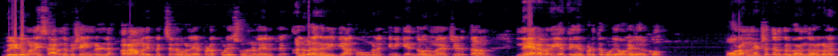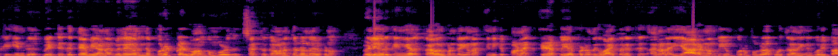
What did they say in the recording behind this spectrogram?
வீடு மனை சார்ந்த விஷயங்கள்ல பராமரிப்பு செலவுகள் ஏற்படக்கூடிய சூழ்நிலை இருக்கு. அலுவலக ரீதியாக உங்களுக்கு இன்னைக்கு எந்த ஒரு முயற்சி எடுத்தாலும் நேர விரயத்தை ஏற்படுத்தக்கூடிய வகையில் இருக்கும். பூரம் நட்சத்திரத்தில் பிறந்தவர்களுக்கு இன்று வீட்டுக்கு தேவையான விலையுறந்த பொருட்கள் வாங்கும் பொழுது சற்று கவனத்துடன் இருக்கணும். வெளியூருக்கு எங்கேயாவது டிராவல் பண்றீங்கன்னா இன்னைக்கு பண இழப்பு ஏற்படுறதுக்கு வாய்ப்பு இருக்கு. அதனால யாரை நம்பியும் பொறுப்புகளை கொடுத்துடாதீங்க குறிப்பா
